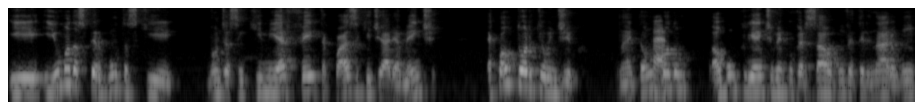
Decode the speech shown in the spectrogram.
E, e uma das perguntas que, vamos dizer assim, que me é feita quase que diariamente é qual touro que eu indico. Né? Então, é. quando algum cliente vem conversar, algum veterinário, algum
